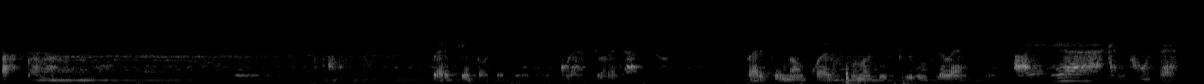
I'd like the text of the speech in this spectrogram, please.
Satana. Perché possedere questo ragazzo? Perché non qualcuno di più influente? I uh, can possess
